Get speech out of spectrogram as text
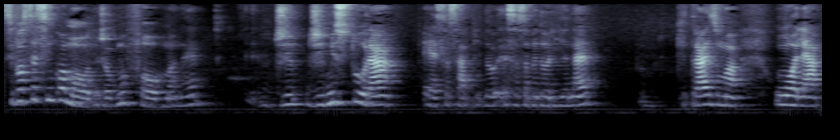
se você se incomoda de alguma forma, né, de, de misturar essa sabedoria, essa sabedoria, né, que traz uma, um olhar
